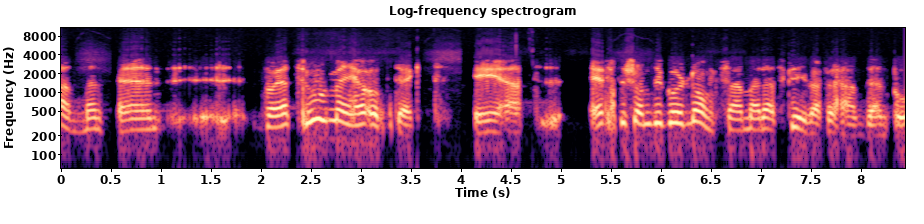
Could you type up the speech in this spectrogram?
hand. Men eh, vad jag tror mig ha upptäckt är att eftersom det går långsammare att skriva för hand än på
